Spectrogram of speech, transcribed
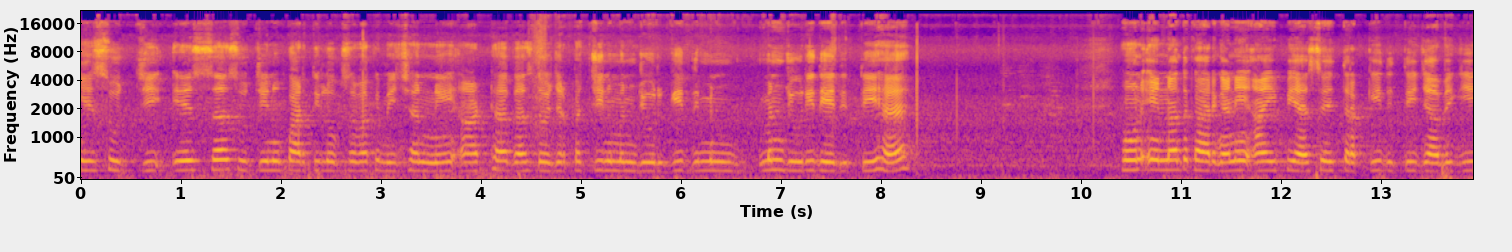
ਇਸ ਸੂਚੀ ਇਸ ਸੂਚੀ ਨੂੰ ਭਾਰਤੀ ਲੋਕ ਸਭਾ ਕਮਿਸ਼ਨ ਨੇ 8 ਅਗਸਤ 2025 ਨੂੰ ਮਨਜ਼ੂਰਗੀ ਮਨਜ਼ੂਰੀ ਦੇ ਦਿੱਤੀ ਹੈ। ਹੁਣ ਇਹਨਾਂ ਅਧਿਕਾਰੀਆਂ ਨੇ ਆਈਪੀਐਸ ਵਿੱਚ ਤਰੱਕੀ ਦਿੱਤੀ ਜਾਵੇਗੀ।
